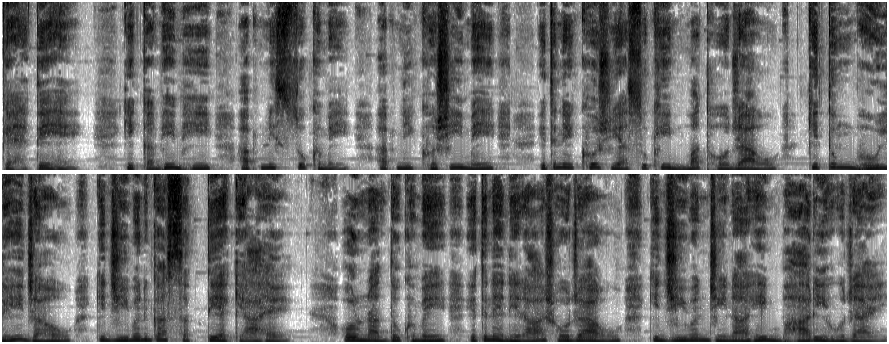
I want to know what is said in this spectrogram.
कहते हैं। कि कभी भी अपने सुख में, अपनी खुशी में इतने खुश या सुखी मत हो जाओ कि तुम भूल ही जाओ कि जीवन का सत्य क्या है। और ना दुख में इतने निराश हो जाओ कि जीवन जीना ही भारी हो जाए।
